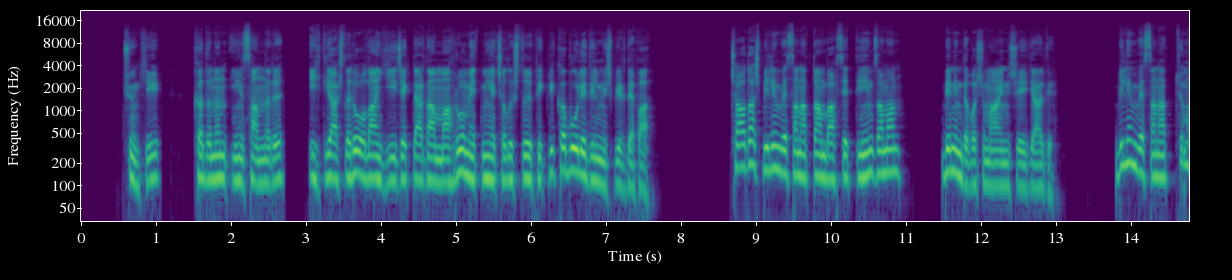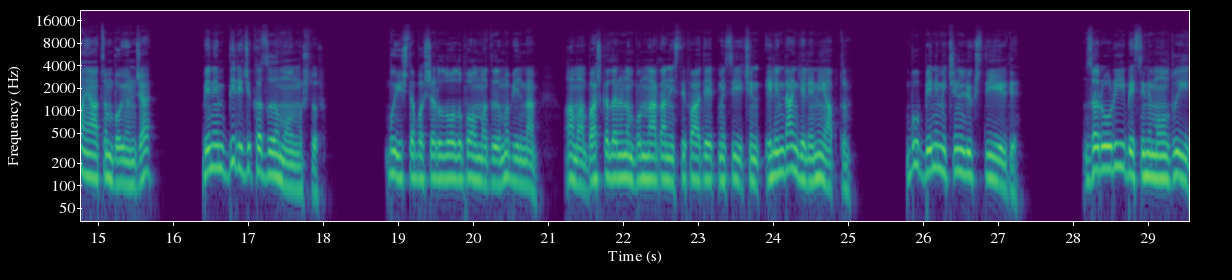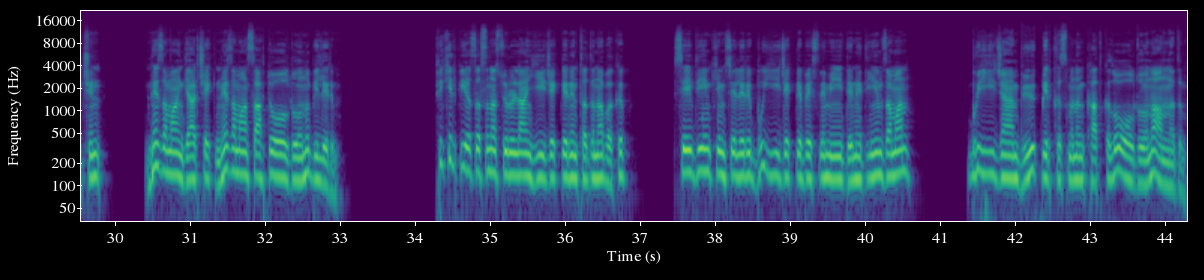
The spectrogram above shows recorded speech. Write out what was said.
Çünkü kadının insanları, ihtiyaçları olan yiyeceklerden mahrum etmeye çalıştığı fikri kabul edilmiş bir defa. Çağdaş bilim ve sanattan bahsettiğim zaman, benim de başıma aynı şey geldi. Bilim ve sanat tüm hayatım boyunca benim biricik kazığım olmuştur. Bu işte başarılı olup olmadığımı bilmem ama başkalarının bunlardan istifade etmesi için elimden geleni yaptım. Bu benim için lüks değildi. Zaruri besinim olduğu için ne zaman gerçek ne zaman sahte olduğunu bilirim. Fikir piyasasına sürülen yiyeceklerin tadına bakıp, sevdiğim kimseleri bu yiyecekle beslemeyi denediğim zaman, bu yiyeceğin büyük bir kısmının katkılı olduğunu anladım.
